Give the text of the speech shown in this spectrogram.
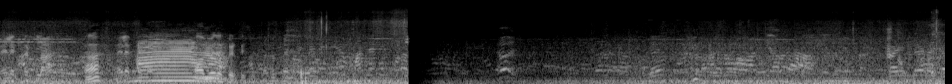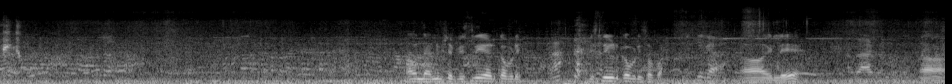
ಮೇಲೆ ಕಟ್ಲಾ? ಹಾಂ? ಮೇಲೆ ಹಾಂ ಮೇಲೆ ಕಟ್ಟಿ. ಒಂದು ಎರಡು ನಿಮಿಷ ಬಿಸಿಲಿಗೆ ಹಿಡ್ಕೊಬಿಡಿ. ಬಿಸಿಲಿಗೆ ಹಿಡ್ಕೊಬಿಡಿ ಸ್ವಲ್ಪ. ಹಾಂ ಇಲ್ಲಿ? ಹಾಂ.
